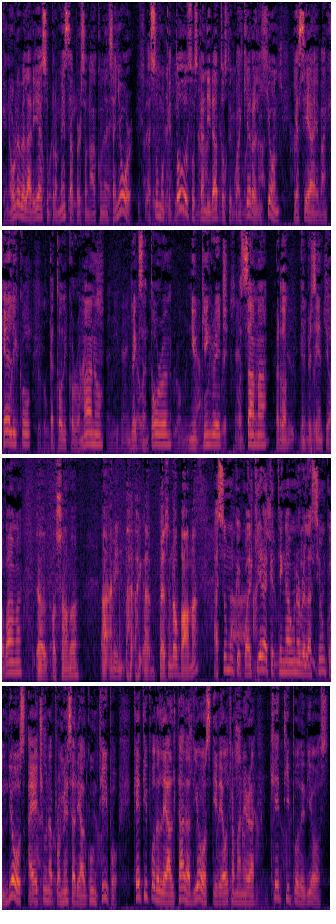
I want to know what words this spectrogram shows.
que no revelaría su promesa personal con el Señor. Asumo que todos los candidatos de cualquier religión, ya sea evangélico, católico romano, Rick Santorum, Newt Gingrich, Osama, perdón, el presidente Obama, Osama. Asumo que cualquiera que tenga una relación con Dios ha hecho una promesa de algún tipo. ¿Qué tipo de lealtad a Dios y de otra manera, qué tipo de Dios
